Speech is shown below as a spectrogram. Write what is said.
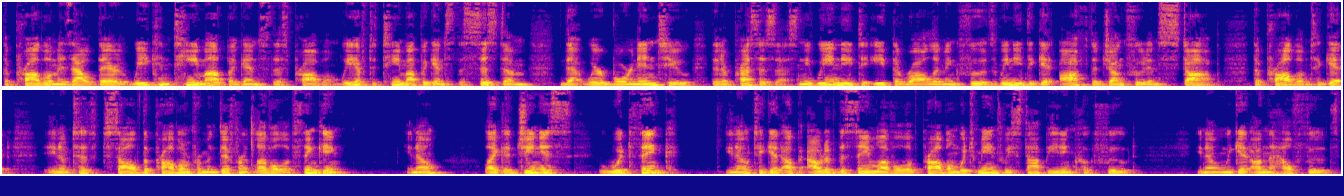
the problem is out there, we can team up against this problem. We have to team up against the system that we're born into that oppresses us. We need to eat the raw living foods. We need to get off the junk food and stop the problem to get, you know, to solve the problem from a different level of thinking, you know, like a genius would think, you know, to get up out of the same level of problem, which means we stop eating cooked food, you know, and we get on the health foods.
